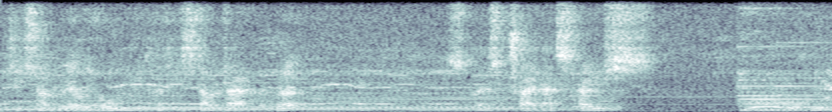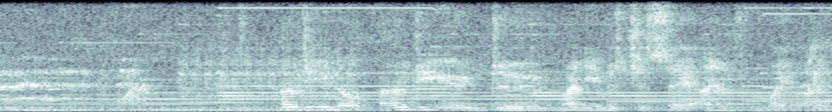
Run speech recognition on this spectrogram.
which is not really home because he's still driving the boat. So let's try this house. How do you know, how do you do, my name is Jose, I am from White Line,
